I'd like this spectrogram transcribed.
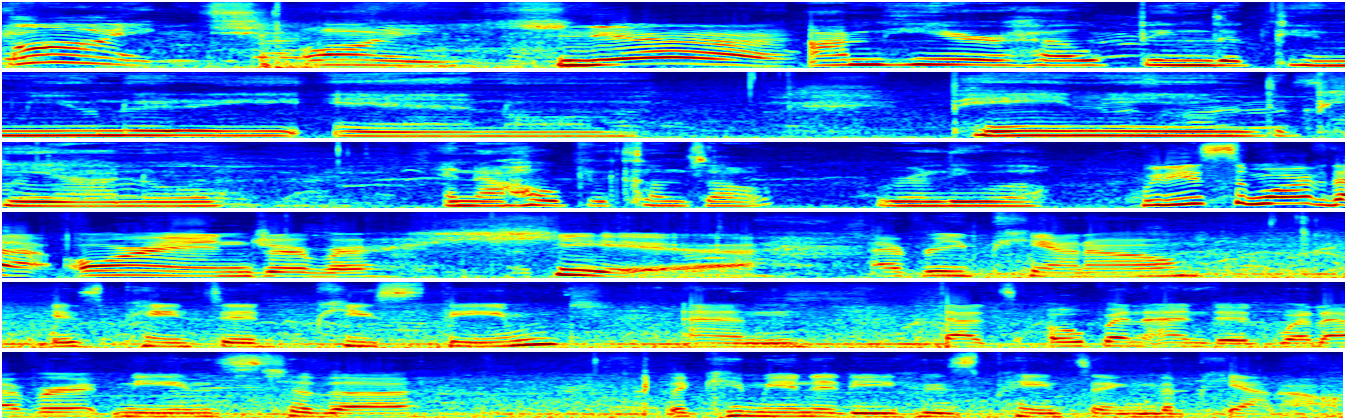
Orange. Orange. Yeah. I'm here helping the community and um, painting the piano and I hope it comes out really well. We need some more of that orange over here. Every piano is painted peace themed and that's open-ended, whatever it means to the the community who's painting the piano.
